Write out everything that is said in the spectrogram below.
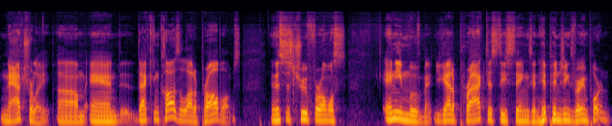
naturally, um, and that can cause a lot of problems. And this is true for almost any movement. You got to practice these things, and hip hinging is very important.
